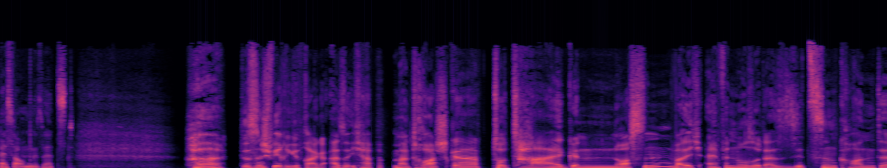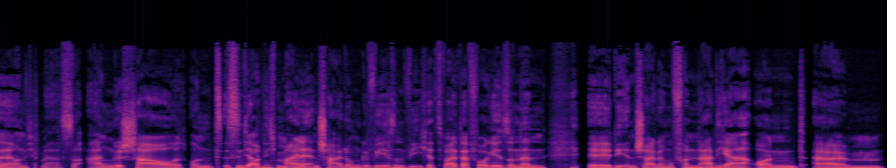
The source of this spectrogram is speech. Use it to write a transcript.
besser umgesetzt? Das ist eine schwierige Frage. Also ich habe Matroschka total genossen, weil ich einfach nur so da sitzen konnte und ich habe mir das so angeschaut. Und es sind ja auch nicht meine Entscheidungen gewesen, wie ich jetzt weiter vorgehe, sondern äh, die Entscheidungen von Nadia. Und ähm,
